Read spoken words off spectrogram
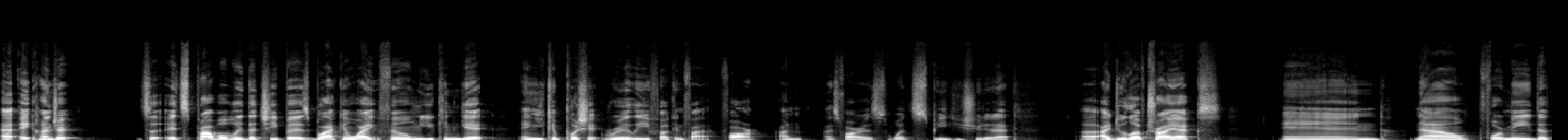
at 800. So it's probably the cheapest black and white film you can get, and you can push it really fucking far, far on as far as what speed you shoot it at. Uh, I do love Tri-X, and now for me, the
